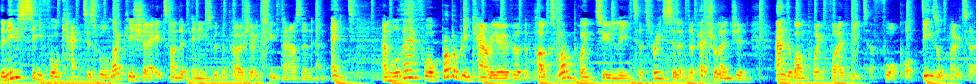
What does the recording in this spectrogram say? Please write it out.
The new C4 Cactus will likely share its underpinnings with the Peugeot 2008 and will therefore probably carry over the Pug's 1.2 litre 3-cylinder petrol engine and the 1.5 litre 4-pot diesel motor,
